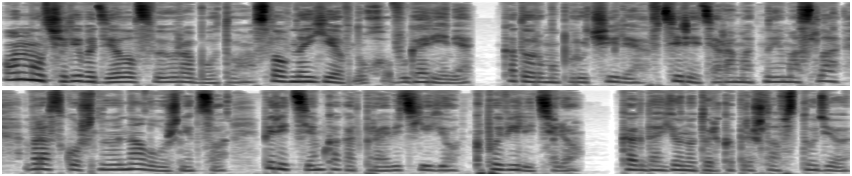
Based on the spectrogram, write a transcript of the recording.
Он молчаливо делал свою работу, словно евнух в гареме, которому поручили втереть ароматные масла в роскошную наложницу перед тем, как отправить ее к повелителю. Когда Юна только пришла в студию,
